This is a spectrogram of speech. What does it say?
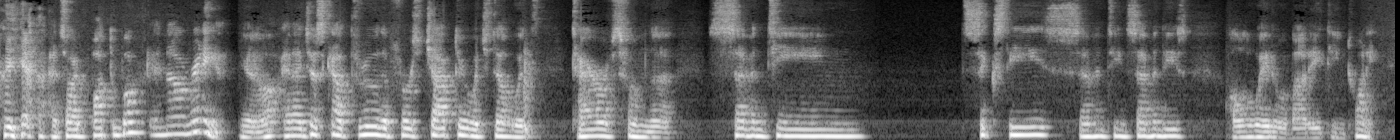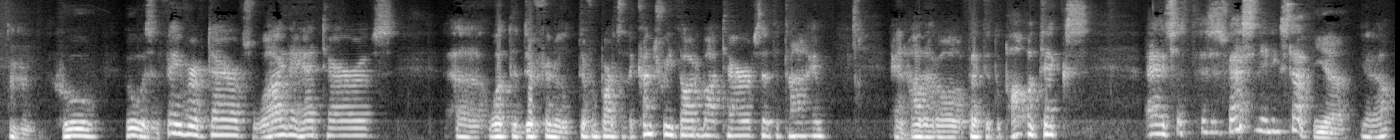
yeah, And so I bought the book and now I'm reading it, you know. And I just got through the first chapter, which dealt with tariffs from the 1760s, 1770s, all the way to about 1820. Mhm. Who who was in favor of tariffs? Why they had tariffs? Uh, what the different different parts of the country thought about tariffs at the time, and how that all affected the politics. And it's just this is fascinating stuff, yeah. you know.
